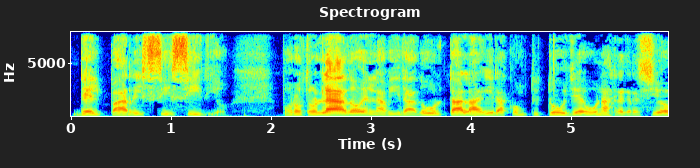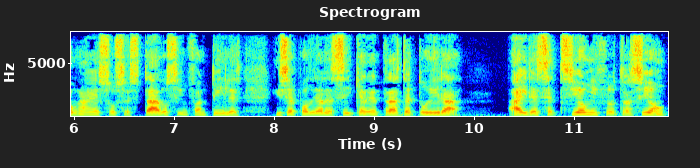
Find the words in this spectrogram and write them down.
del parricidio. Por otro lado, en la vida adulta, la ira constituye una regresión a esos estados infantiles y se podría decir que detrás de tu ira hay decepción y frustración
